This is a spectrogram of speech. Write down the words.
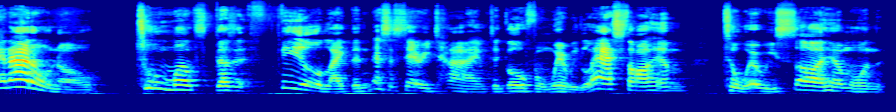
And I don't know. Two months doesn't feel like the necessary time to go from where we last saw him to where we saw him on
